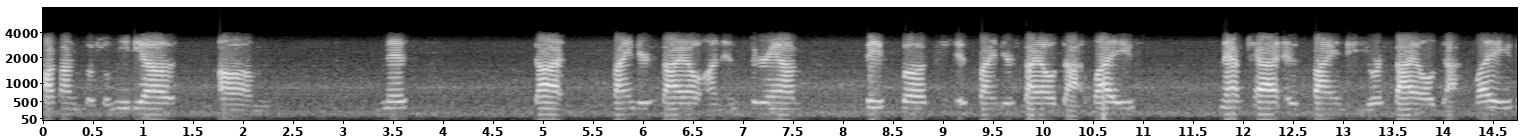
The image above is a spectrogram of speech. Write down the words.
talk on social media. Um, Miss dot find your style on Instagram. Facebook is find your style dot life. Snapchat is find your style dot life.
